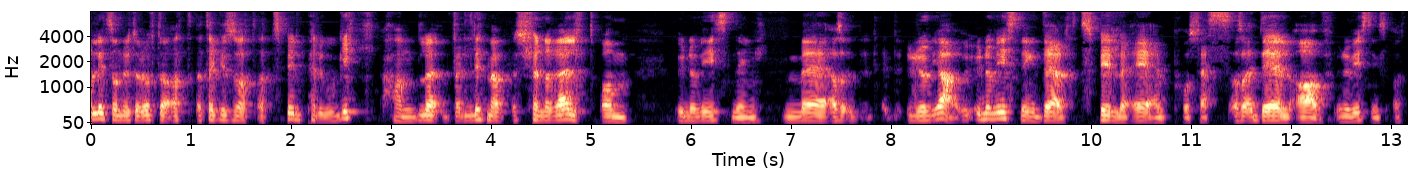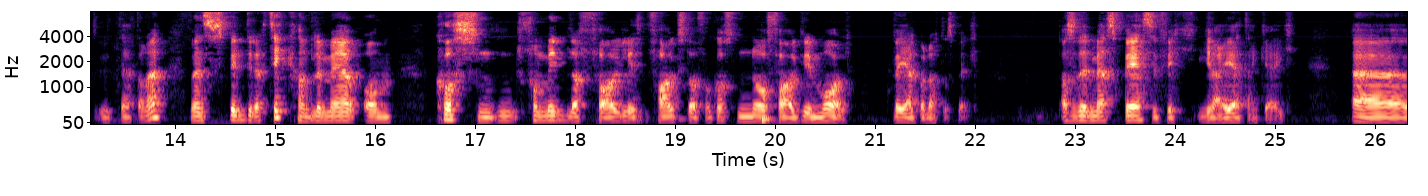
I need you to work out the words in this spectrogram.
litt sånn ut av lufta at, jeg tenker sånn at, at spillpedagogikk handler veldig mer generelt om undervisning med Altså ja, undervisning der spillet er en prosess, altså en del av undervisningsaktivitetene. Mens spilldidaktikk handler mer om hvordan formidle faglig fagstoff, og hvordan nå faglige mål ved hjelp av dataspill. Altså det er en mer spesifikk greie, tenker jeg. Eh,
